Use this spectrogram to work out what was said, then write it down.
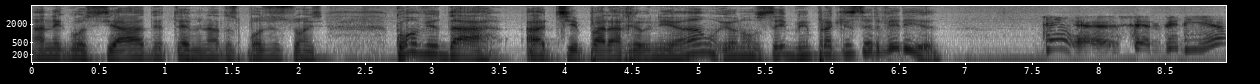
a negociar determinadas posições. Convidar a ti para a reunião, eu não sei bem para que serviria. Sim, é, serviria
